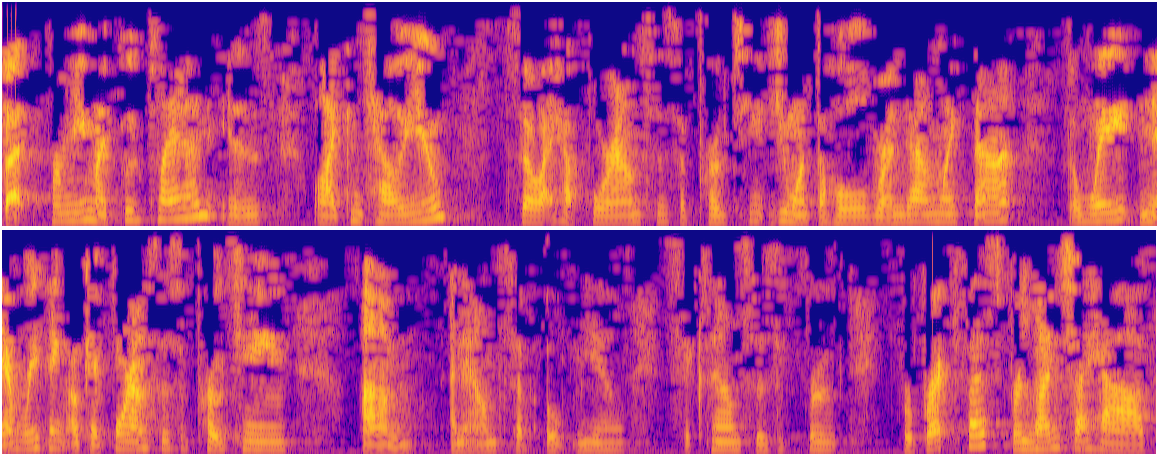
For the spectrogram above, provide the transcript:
but for me, my food plan is well, I can tell you. So I have four ounces of protein. Do you want the whole rundown like that? The weight and everything? Okay, four ounces of protein, um, an ounce of oatmeal, six ounces of fruit. For breakfast, for lunch, I have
